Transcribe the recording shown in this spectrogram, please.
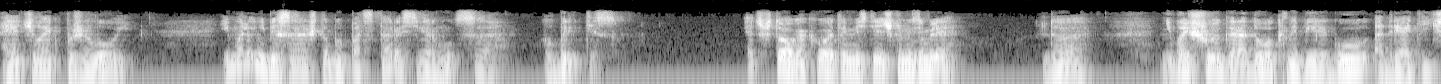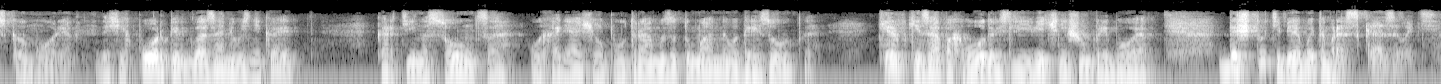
А я человек пожилой, и молю небеса, чтобы под старость вернуться в Бриттис». «Это что, какое-то местечко на земле?» «Да, небольшой городок на берегу Адриатического моря. До сих пор перед глазами возникает картина солнца, выходящего по утрам из-за туманного горизонта, терпкий запах водорослей и вечный шум прибоя. Да что тебе об этом рассказывать?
